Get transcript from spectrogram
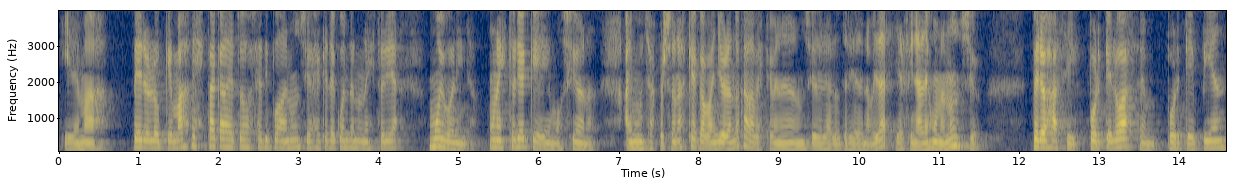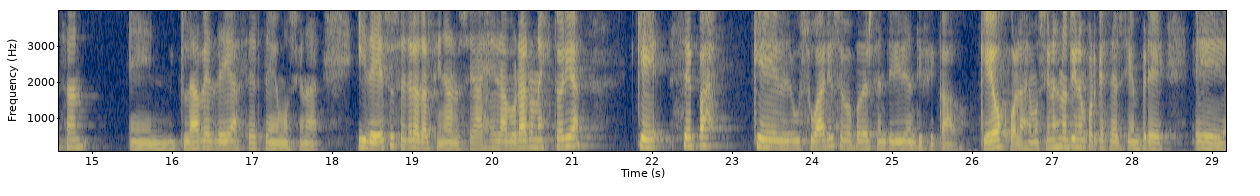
y demás pero lo que más destaca de todo ese tipo de anuncios es que te cuentan una historia muy bonita, una historia que emociona. Hay muchas personas que acaban llorando cada vez que ven el anuncio de la Lotería de Navidad y al final es un anuncio. Pero es así, ¿por qué lo hacen? Porque piensan en clave de hacerte emocionar. Y de eso se trata al final, o sea, es elaborar una historia que sepas que el usuario se va a poder sentir identificado que ojo, las emociones no tienen por qué ser siempre eh,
